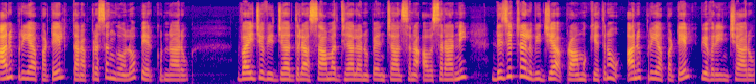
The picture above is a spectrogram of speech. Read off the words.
అనుప్రియా పటేల్ తన ప్రసంగంలో పేర్కొన్నారు. వైద్య విద్యార్థుల సామర్థ్యాలను పెంచాల్సిన అవసరాన్ని డిజిటల్ విద్య ప్రాముఖ్యతను అనుప్రియా పటేల్ వివరించారు.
